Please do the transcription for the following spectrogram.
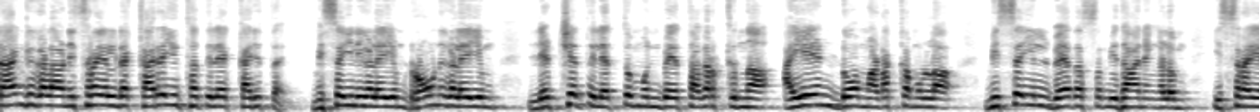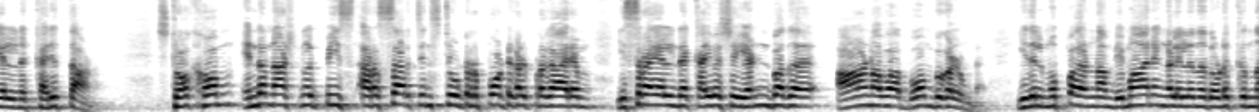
ടാങ്കുകളാണ് ഇസ്രയേലിന്റെ കരയുദ്ധത്തിലെ കരുത്ത്. മിസൈലുകളെയും ഡ്രോണുകളെയും ലക്ഷ്യത്തിലെത്തും മുൻപേ തകർക്കുന്ന അയേൺ ഡോം അടക്കമുള്ള മിസൈൽ വേദ സംവിധാനങ്ങളും ഇസ്രയേലിന് കരുത്താണ്. Stockholm International Peace Research Institute റിപ്പോർട്ടുകൾ പ്രകാരം ഇസ്രായേലിന്റെ കൈവശം എൺപത് ആണവ ബോംബുകളുണ്ട്. ഇതിൽ മുപ്പതെണ്ണം വിമാനങ്ങളിൽ നിന്ന് തൊടുക്കുന്ന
